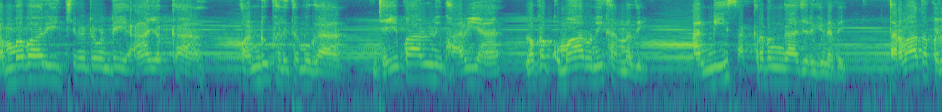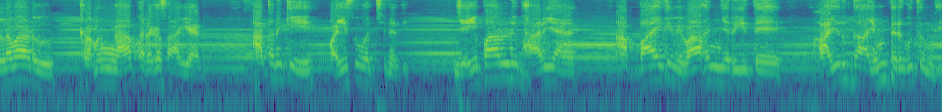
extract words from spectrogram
అమ్మవారు ఇచ్చినటువంటి ఆ యొక్క పండు ఫలితముగా జయపాలుని భార్య ఒక కుమారుని కన్నది. అన్నీ సక్రమంగా జరిగినవి. తర్వాత పిల్లవాడు క్రమంగా పెరగసాగాడు. అతనికి వయసు వచ్చినది. జయపాలుని భార్య అబ్బాయికి వివాహం జరిగితే ఆయుర్దాయం పెరుగుతుంది.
